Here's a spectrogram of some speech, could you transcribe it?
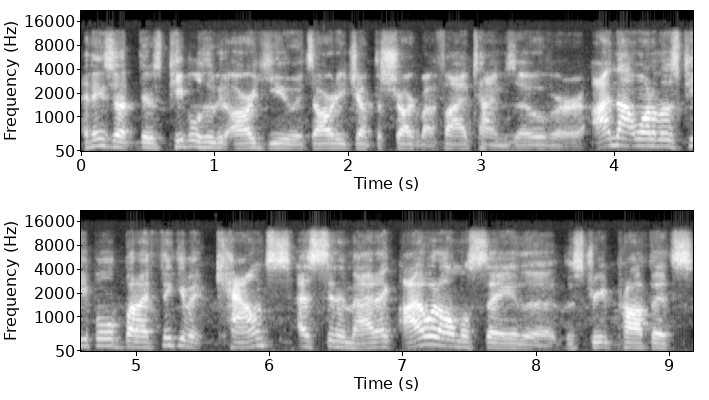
I think so, there's people who could argue it's already jumped the shark about five times over. I'm not one of those people, but I think if it counts as cinematic, I would almost say the the Street Profits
